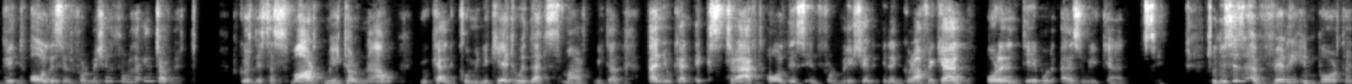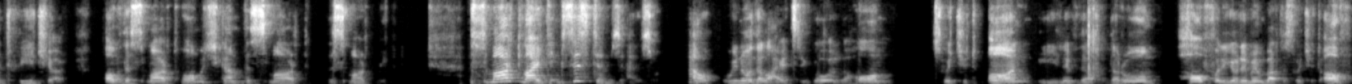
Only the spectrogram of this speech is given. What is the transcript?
get all this information through the internet because it's a smart meter now. You can communicate with that smart meter and you can extract all this information in a graphical or in a table as we can see. So this is a very important feature of the smart home, which comes the smart, the smart meter. Smart lighting systems as well. Now we know the lights, you go to the home, switch it on, you leave the, the room. Hopefully you remember to switch it off.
